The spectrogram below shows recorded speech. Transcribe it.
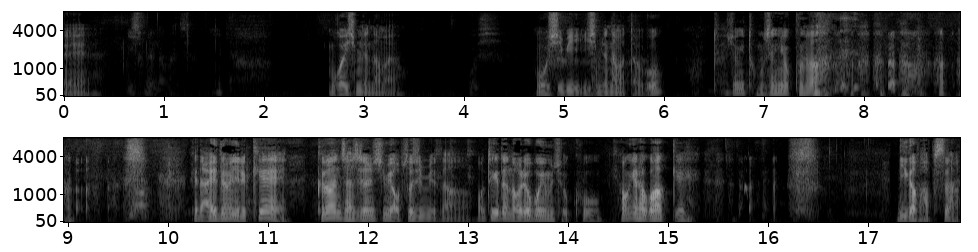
예. 네. 20년 남았죠. 뭐가 20년 남아요? 50. 50이 20년 남았다고? 태정이 동생이었구나. 그 나이 들면 이렇게 그런 자존심이 없어집니다. 어떻게든 어려 보이면 좋고 형이라고 할게. 네가 밥 사.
